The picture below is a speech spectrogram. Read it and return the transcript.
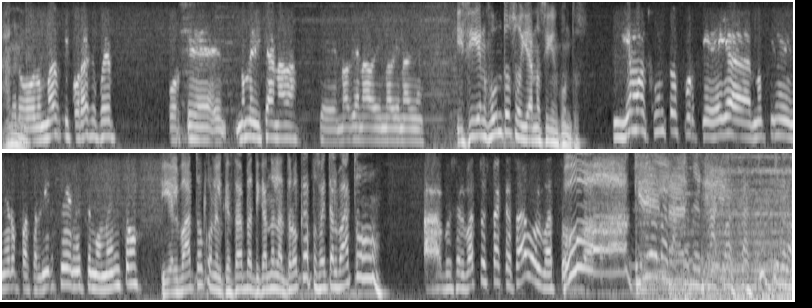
Anda. Pero nomás mi coraje fue porque no me decía nada, que no había nada y no había nadie. ¿Y siguen juntos o ya no siguen juntos? Seguimos juntos porque ella no tiene dinero para salirse en este momento. ¿Y el vato con el que estaba platicando en la troca? Pues ahí está el vato. Ah, pues el vato está casado, el vato. ¡Oh! qué la- que me trajo hasta estúpida.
